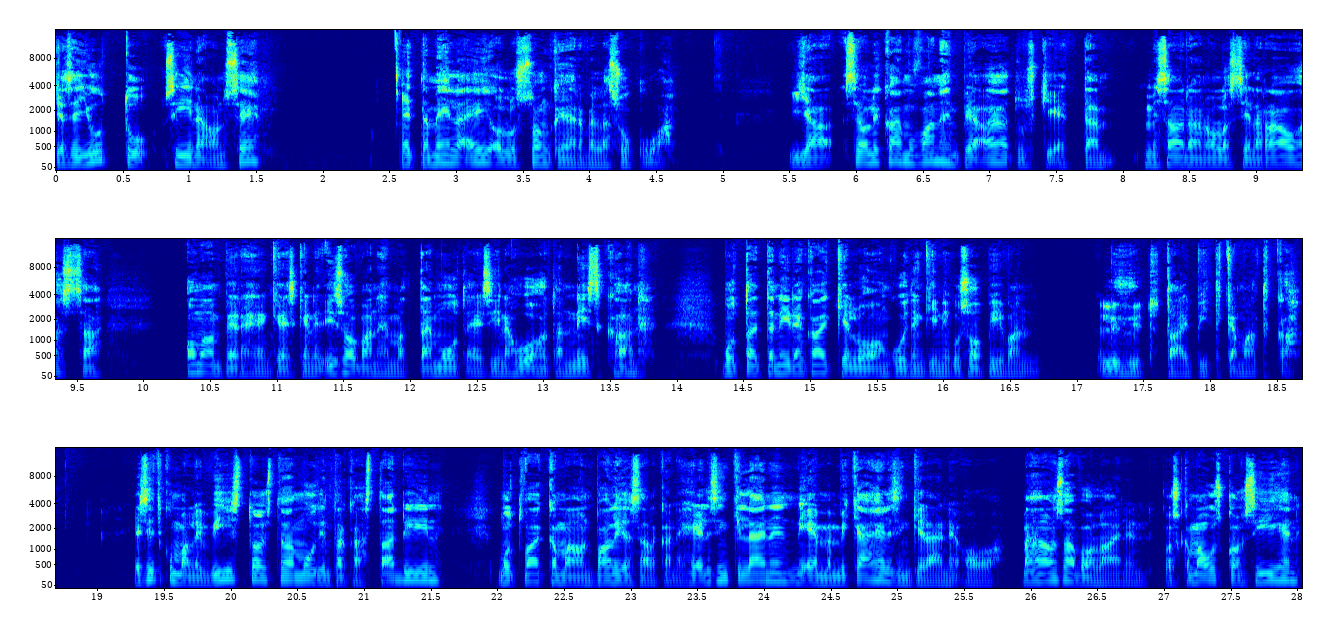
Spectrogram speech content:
Ja se juttu siinä on se, että meillä ei ollut Sonkajärvellä sukua. Ja se oli kai mun vanhempia ajatuskin, että me saadaan olla siellä rauhassa oman perheen kesken, että isovanhemmat tai muut ei siinä huohota niskaan, mutta että niiden kaikkien luo on kuitenkin niin kuin sopivan lyhyt tai pitkä matka. Ja sitten kun mä olin 15, mä muutin takaisin stadiin, mutta vaikka mä oon paljasalkainen helsinkiläinen, niin en mä mikään helsinkiläinen oo. Mähän on savolainen, koska mä uskon siihen,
